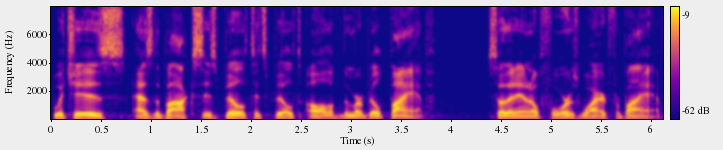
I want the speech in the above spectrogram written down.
which is as the box is built, it's built all of them are built biamp, so that NL4 is wired for biamp,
